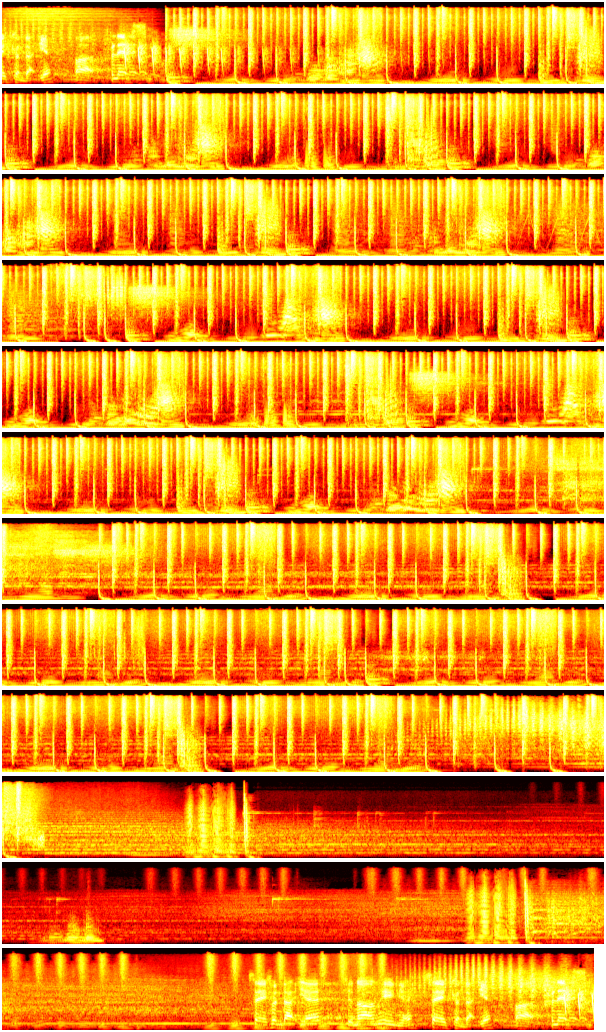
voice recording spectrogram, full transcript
yeah? That, yeah? On that, yeah? Do you know what I mean, yeah? On that, yeah? Alright, bless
